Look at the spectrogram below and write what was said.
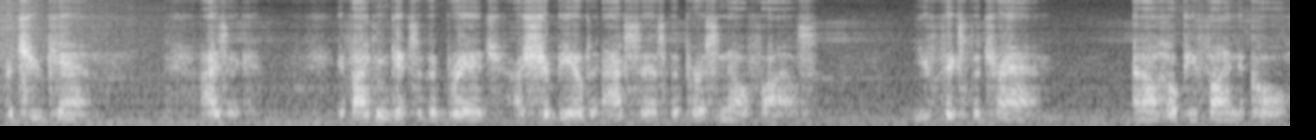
But you can. Isaac, if I can get to the bridge, I should be able to access the personnel files. You fix the tram, and I'll help you find Nicole.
